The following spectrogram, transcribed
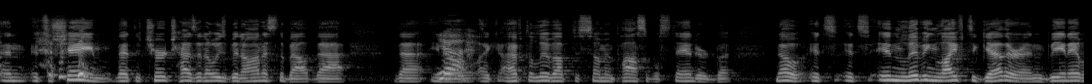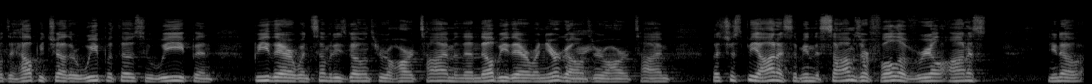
uh, and it's a shame that the church hasn't always been honest about that. That you Yeah. know, like I have to live up to some impossible standard, but no, it's it's in living life together and being able to help each other, weep with those who weep, and be there when somebody's going through a hard time, and then they'll be there when you're going Right. through a hard time. Let's just be honest. I mean, the Psalms are full of real honest, you know,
